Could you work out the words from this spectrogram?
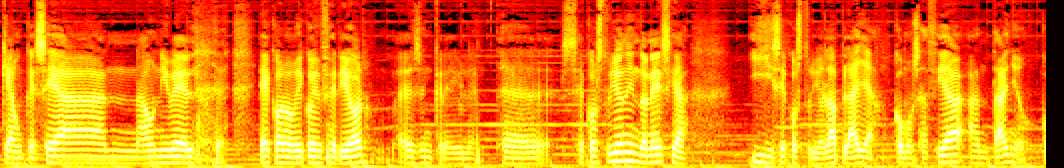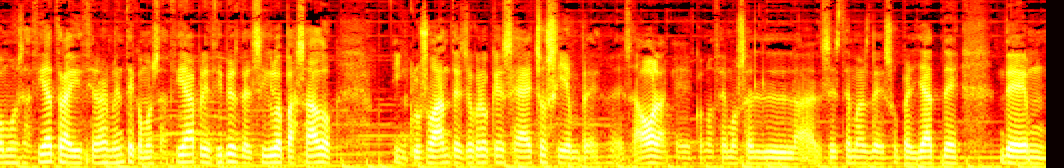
que aunque sean a un nivel económico inferior, es increíble. Eh, se construyó en Indonesia y se construyó la playa, como se hacía antaño, como se hacía tradicionalmente, como se hacía a principios del siglo pasado incluso antes, yo creo que se ha hecho siempre. Es ahora que conocemos el, sistemas de superjet de, de mm,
